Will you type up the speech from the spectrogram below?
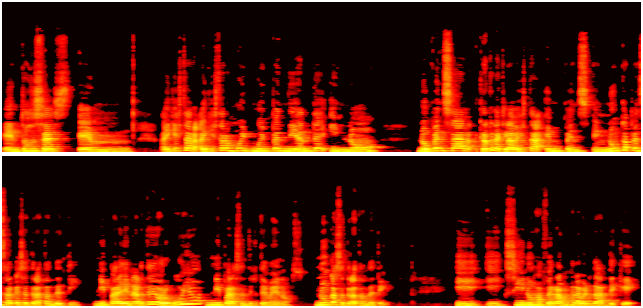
Entonces, em, hay, que estar, hay que estar muy, muy pendiente y no, no pensar, creo que la clave está en, en, nunca pensar que se tratan de ti, ni para llenarte de orgullo, ni para sentirte menos. Nunca se tratan de ti. Y, y si nos aferramos a la verdad de que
